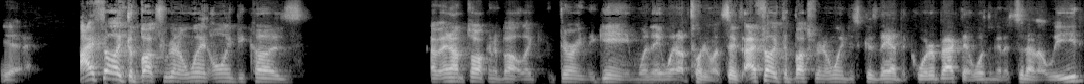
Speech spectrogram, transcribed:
Yeah, I felt like the Bucks were going to win only because. I mean, I'm talking about like during the game when they went up 21-6. I felt like the Bucks were going to win just because they had the quarterback that wasn't going to sit on a lead.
